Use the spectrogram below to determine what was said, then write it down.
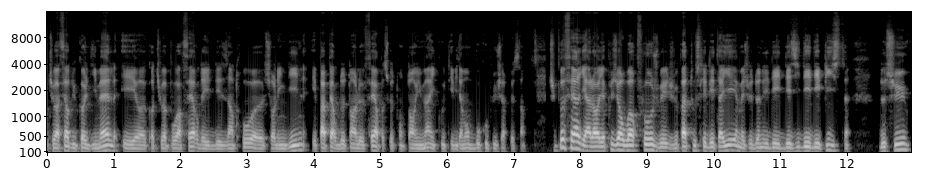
tu vas faire du call d'email et quand tu vas pouvoir faire des, intros sur LinkedIn et pas perdre de temps à le faire parce que ton temps humain il coûte évidemment beaucoup plus cher que ça. Tu peux faire, alors il y a plusieurs workflows, je ne vais pas tous les détailler, mais je vais donner des, idées, des pistes dessus.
